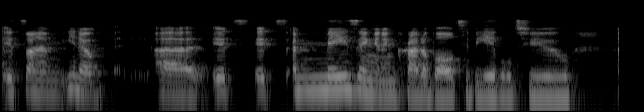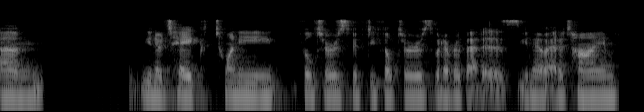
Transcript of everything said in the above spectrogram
It's um, you know, uh, it's it's amazing and incredible to be able to, um, you know, take 20 filters, 50 filters, whatever that is, you know, at a time,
